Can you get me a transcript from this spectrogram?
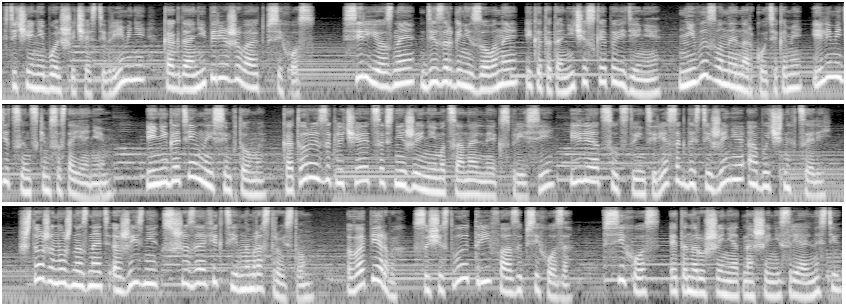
в течение большей части времени, когда они переживают психоз. Серьезное, дезорганизованное и кататоническое поведение, не вызванное наркотиками или медицинским состоянием. И негативные симптомы, которые заключаются в снижении эмоциональной экспрессии или отсутствии интереса к достижению обычных целей. Что же нужно знать о жизни с шизоаффективным расстройством? Во-первых, существует три фазы психоза. Психоз – это нарушение отношений с реальностью,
